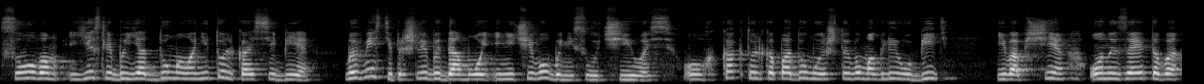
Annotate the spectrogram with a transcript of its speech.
Словом, если бы я думала не только о себе, мы вместе пришли бы домой, и ничего бы не случилось. Ох, как только подумаю, что его могли убить, и вообще он из-за этого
